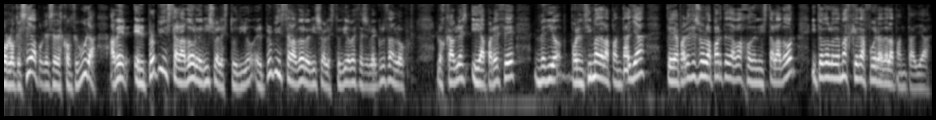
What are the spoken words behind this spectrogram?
por lo que sea, porque se desconfigura, a ver, el propio instalador de Visual Studio, el propio instalador de Visual Studio a veces se le cruzan los, los cables y aparece medio por encima de la pantalla, te aparece solo la parte de abajo del instalador y todo lo demás queda fuera de la pantalla.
